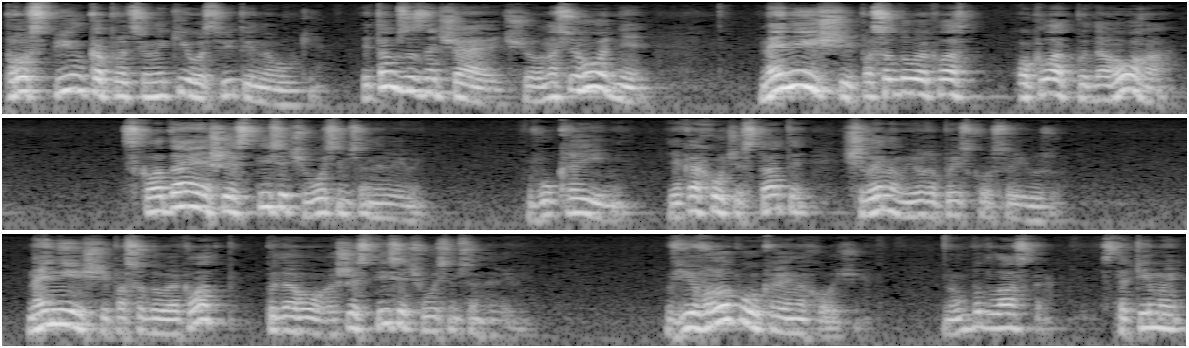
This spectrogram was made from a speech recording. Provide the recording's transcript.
профспілка працівників освіти і науки. І там зазначають, що на сьогодні найнижчий посадовий клас, оклад педагога складає 6080 гривень в Україні, яка хоче стати членом Європейського Союзу. Найнижчий посадовий оклад педагога 6080 гривень. В Європу Україна хоче. Ну, будь ласка, з, такими,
